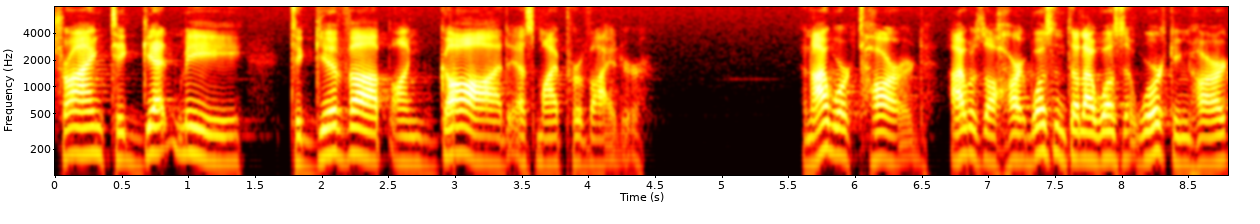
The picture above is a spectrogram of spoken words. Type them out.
trying to get me to give up on God as my provider. And I worked hard. I was a hard, wasn't that I wasn't working hard.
